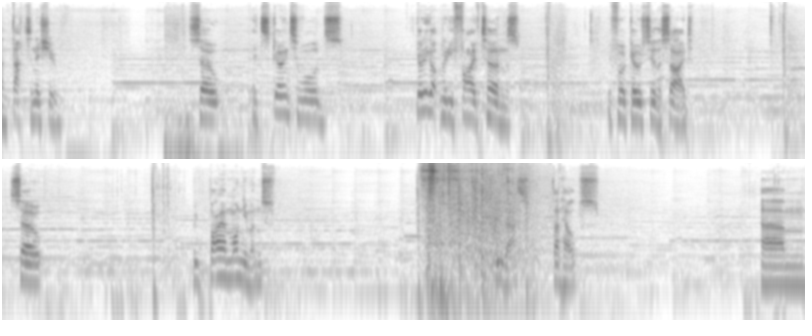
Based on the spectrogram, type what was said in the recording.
And that's an issue. So, it's going towards... It's only got really five turns before it goes to the other side. So, we buy a monument. Do that. That helps. Um,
